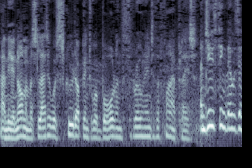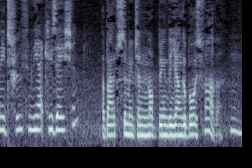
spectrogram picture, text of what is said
And the anonymous letter was screwed up into a ball and thrown into the fireplace. And do you think there was any truth in the accusation? About Symmington not being the younger boy's father? Hmm.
